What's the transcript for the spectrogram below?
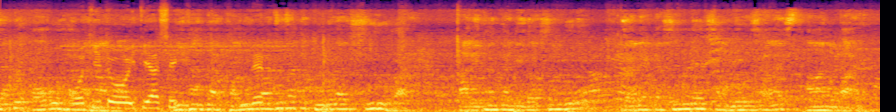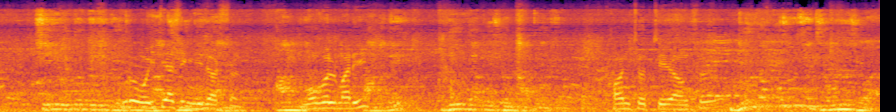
যাতে ঐতিহাসিক এখানকার খননকার্য যাতে পুনরায় শুরু হয় আর এখানকার নিদর্শনগুলো যাতে একটা সুন্দর সংগ্রহশালায় স্থান পায়। সেই পুরো ঐতিহাসিক নিদর্শন। মোগলমারি আমাদের দুর্গা পুজোর মাধ্যমে। খনচত্রির অংশ। যে জনজোয়ার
